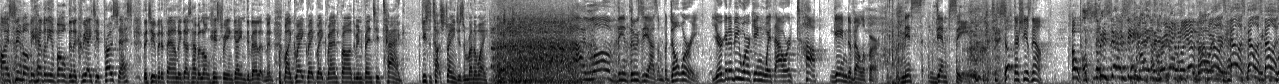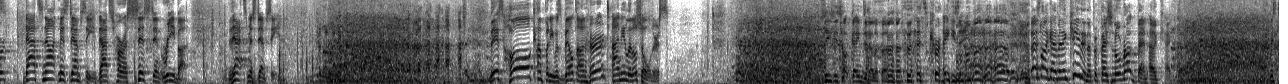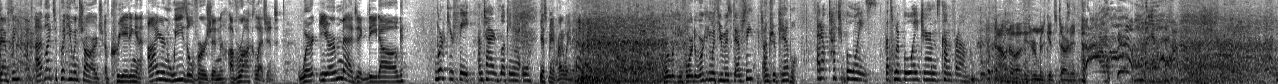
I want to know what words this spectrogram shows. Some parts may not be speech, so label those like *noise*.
I assume I'll be heavily involved in a creative process. The Jupiter family does have a long history in game development. My great great great grandfather invented tag. Used to touch strangers and run away. *laughs* I love the enthusiasm, but don't worry. You're gonna be working with our top game developer, Miss Dempsey. Oh, there she is now. Oh, Miss Dempsey! Fellas, fellas, fellas, fellas. That's not Miss Dempsey. That's her assistant, Reba. That's Miss Dempsey. *laughs* this whole company was built on her tiny little shoulders. CZ top game developer. *laughs* That's crazy. *laughs* That's like having a kid in a professional rock band. Okay. Miss Dempsey, I'd like to put you in charge of creating an Iron Weasel version of Rock Legend. Work your magic, D-Dog. Work your feet. I'm tired of looking at you. Yes, ma'am. Right away, ma'am. We're looking forward to working with you, Miss Dempsey. I'm Tripp Campbell. I don't touch boys. That's where boy germs come from. I don't know how these rumors get started. *laughs*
